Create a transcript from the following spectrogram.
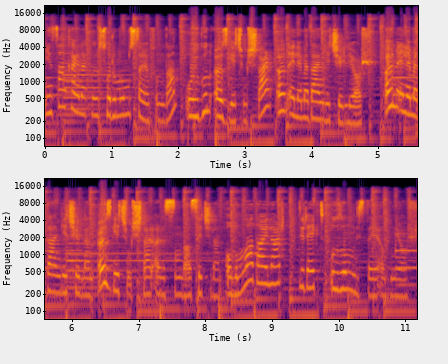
İnsan kaynakları sorumlumuz tarafından uygun özgeçmişler ön elemeden geçiriliyor. Ön elemeden geçirilen özgeçmişler arasından seçilen olumlu adaylar direkt uzun listeye alınıyor.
